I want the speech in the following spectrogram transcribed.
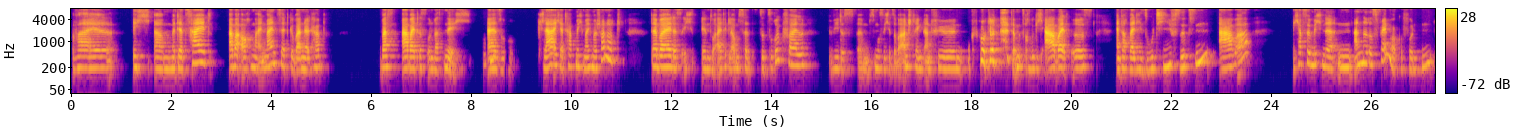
weil ich ähm, mit der Zeit aber auch mein Mindset gewandelt habe, was Arbeit ist und was nicht. Mhm. Also klar, ich ertappe mich manchmal schon noch dabei, dass ich in so alte Glaubenssätze zurückfalle, wie das, ähm, es muss sich jetzt aber anstrengend anfühlen oder damit es auch wirklich Arbeit ist, einfach weil die so tief sitzen. Aber ich habe für mich eine, ein anderes Framework gefunden,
